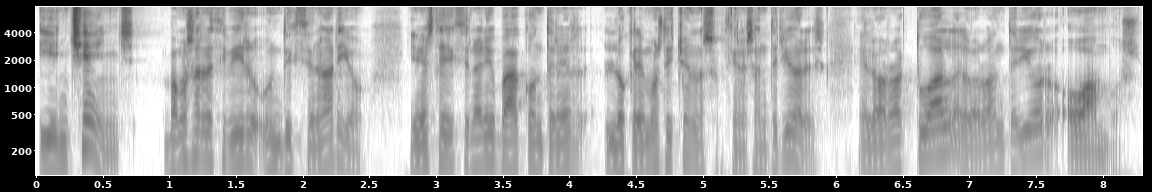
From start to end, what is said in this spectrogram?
Y en change vamos a recibir un diccionario. Y en este diccionario va a contener lo que hemos dicho en las opciones anteriores. El valor actual, el valor anterior o ambos.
